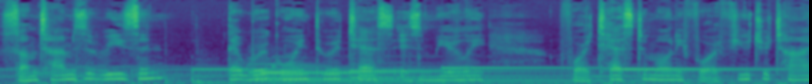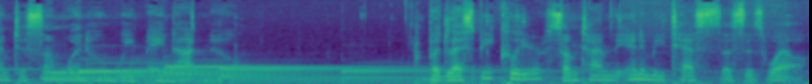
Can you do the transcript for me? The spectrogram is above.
sometimes the reason that we're going through a test is merely for a testimony for a future time to someone whom we may not know. But let's be clear, sometimes the enemy tests us as well.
